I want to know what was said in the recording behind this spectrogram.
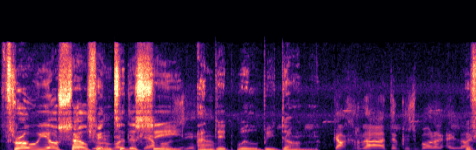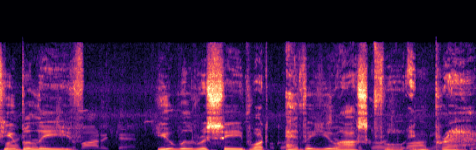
throw yourself into the sea, and it will be done. If you believe, you will receive whatever you ask for in prayer.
